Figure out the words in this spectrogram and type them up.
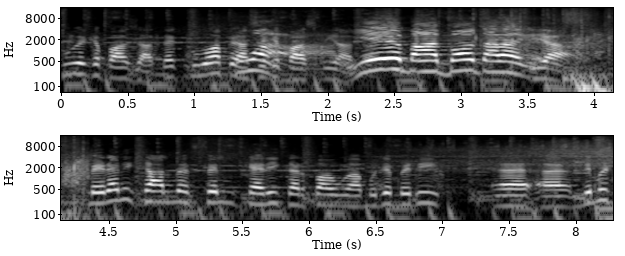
कुएँ के पास जाता है कुआँ प्यासे के पास नहीं आता। ये बात बहुत अलग है। मेरा नहीं ख्याल में फ़िल्म कैरी कर पाऊँगा मुझे मेरी लिमिट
